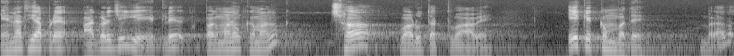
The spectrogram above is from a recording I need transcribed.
એનાથી આપણે આગળ જઈએ એટલે પરમાણુ ક્રમાંક છ વાળું તત્વ આવે. એક એકમ વધે. બરાબર?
